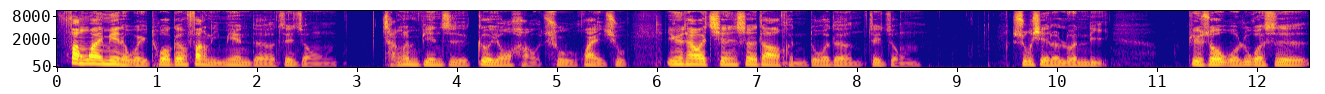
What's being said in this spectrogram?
放外面的委托跟放里面的这种常任编制各有好处坏处，因为它会牵涉到很多的这种书写的伦理。譬如说，我如果是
